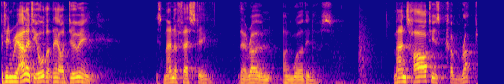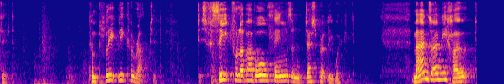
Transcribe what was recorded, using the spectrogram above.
But in reality, all that they are doing is manifesting their own unworthiness. Man's heart is corrupted, completely corrupted deceitful above all things and desperately wicked. Man's only hope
